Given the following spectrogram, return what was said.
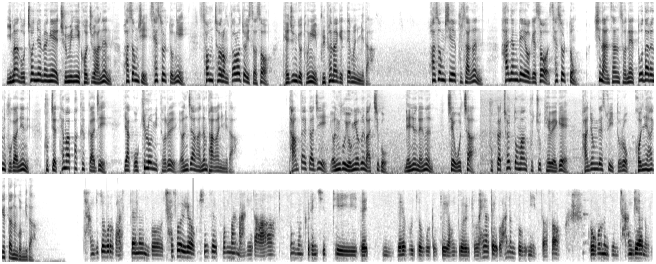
2만 5천여 명의 주민이 거주하는 화성시 새솔동이 섬처럼 떨어져 있어서 대중교통이 불편하기 때문입니다. 화성시의 구상은 한양대역에서 새솔동, 신안산선의 또 다른 구간인 국제 테마파크까지 약 5km를 연장하는 방안입니다. 다음 달까지 연구 용역을 마치고 내년에는 제5차 국가 철도망 구축 계획에 반영될 수 있도록 건의하겠다는 겁니다. 장기적으로 봤을 때는 뭐 차솔역 신설뿐만 아니라 성분 그린시티 내, 내부적으로도 연결도 해야 되고 하는 부분이 있어서 그거는 좀 장기한으로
